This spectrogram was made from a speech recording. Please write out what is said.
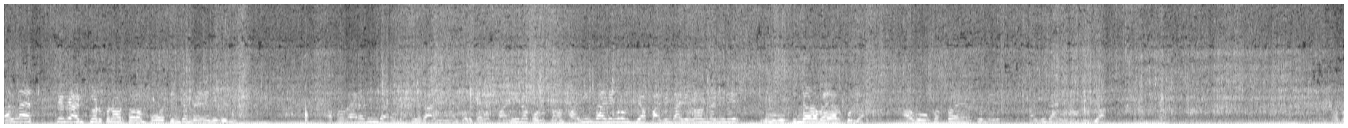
വെള്ളം എത്ര അടിച്ചു കൊടുക്കണോടത്തോളം പോത്തിന്റെ മേനി വരും. അപ്പൊ വരടിയും ഉണക്കിയും കാര്യങ്ങളും കൊടുക്കണം. പനിയുടെ കൊടുക്കണം. പനിയും കാര്യങ്ങളും ഇല്ല. പനിയും കാര്യങ്ങളും ഉണ്ടെങ്കിൽ ഈ മൂക്കിന്റെ അവിടെ വയർക്കില്ല അത് മൂക്കൊക്കെ വയർക്കുണ്ട് പനിയും കാര്യങ്ങളും ഇല്ല. അപ്പൊ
